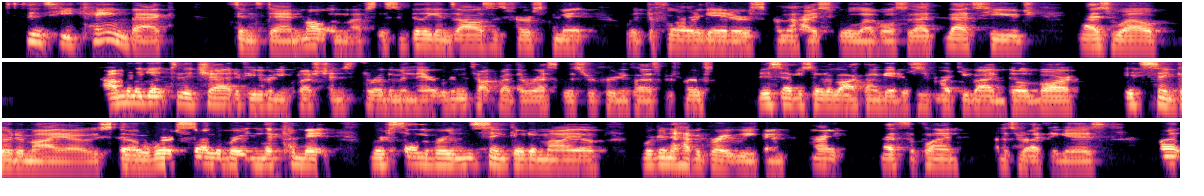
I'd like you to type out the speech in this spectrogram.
since he came back since Dan Mullen left. So this is Billy Gonzalez's first commit with the Florida Gators from the high school level. So that that's huge as well. I'm going to get to the chat. If you have any questions, throw them in there. We're going to talk about the rest of this recruiting class. But first, this episode of Locked On Gators is brought to you by Built Bar. It's Cinco de Mayo. So we're celebrating the commit. We're celebrating Cinco de Mayo. We're going to have a great weekend. All right. That's the plan. That's what I think it is. But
